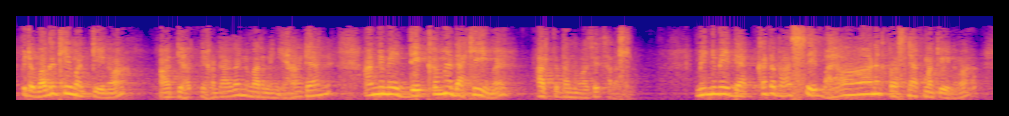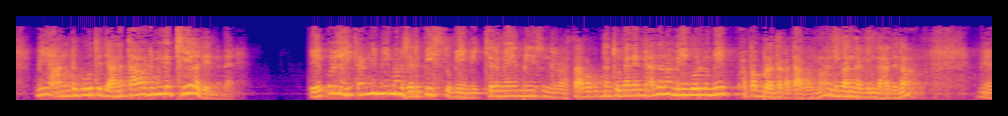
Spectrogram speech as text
අපිට වගකීමක් තියෙනවා. ආධ්‍යාත්මය හදාගන්න මරණින් එහාට යන්න. අන්න මේ දෙකම දැකීම අර්ථ ධම්ම වශයෙන් සලකනවා. මෙන්න මේ දැක්කට පස්සේ භයානක ප්‍රශ්නයක් මතුවෙනවා. මේ අන්ධ භූත ජනතාවට මේක කියලා දෙන්න බෑ. ඒගොල්ලෝ හිතන්නේ මේ මනුස්සයට පිස්සු මේ මෙච්චර මේ මිනිසුන් රස්තාවකුත් නැතුව මැරෙන්න හදනවා මේගොල්ලෝ මේ අපබ්‍රත කතා කරනවා නිවන් දකින්න හදනවා මේ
